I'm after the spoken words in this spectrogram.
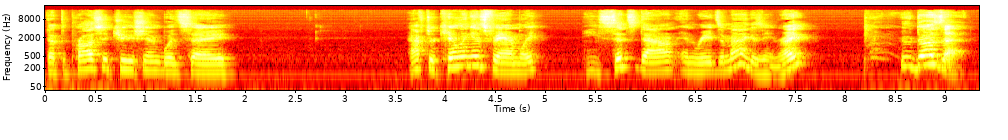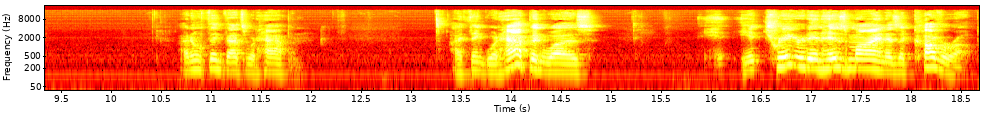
that the prosecution would say, after killing his family, he sits down and reads a magazine, right? Who does that? I don't think that's what happened. I think what happened was it, triggered in his mind as a cover up.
